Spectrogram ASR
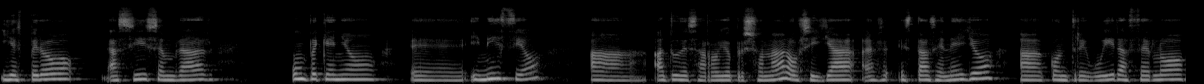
Y espero así sembrar un pequeño eh, inicio a, tu desarrollo personal o si ya estás en ello, a contribuir a hacerlo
